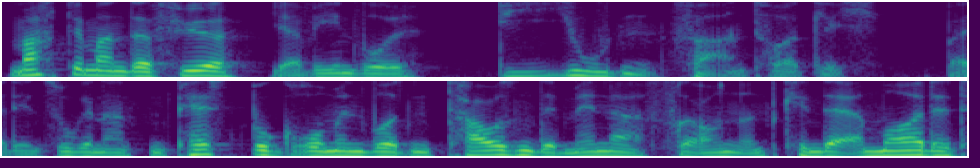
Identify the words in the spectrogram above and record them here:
machte man dafür, ja wen wohl, die Juden verantwortlich. Bei den sogenannten Pestpogromen wurden tausende Männer, Frauen und Kinder ermordet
